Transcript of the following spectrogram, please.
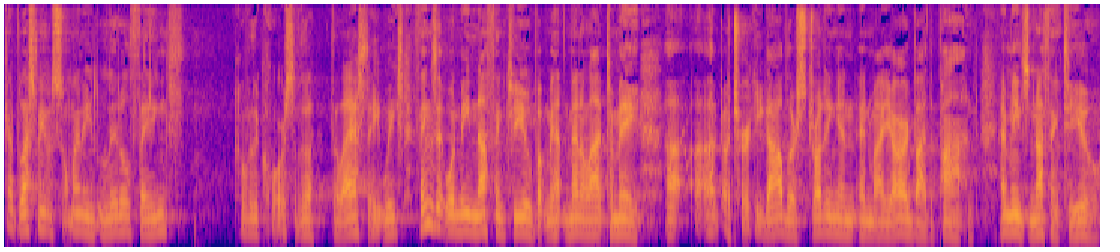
God blessed me with so many little things over the course of the, the last eight weeks. Things that would mean nothing to you, but meant, meant a lot to me. Uh, a, a, turkey gobbler strutting in, in my yard by the pond. That means nothing to you.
